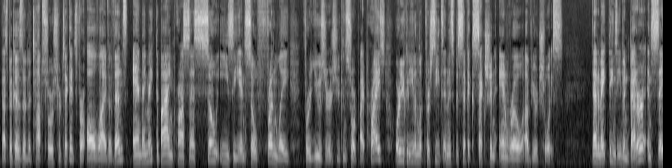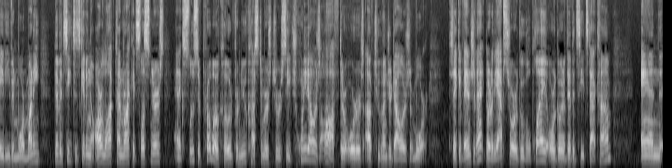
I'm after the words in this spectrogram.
That's because they're the top source for tickets for all live events, and they make the buying process so easy and so friendly for users. You can sort by price, or you can even look for seats in the specific section and row of your choice. Now, to make things even better and save even more money, Vivid Seats is giving our Locked On Rockets listeners an exclusive promo code for new customers to receive $20 off their orders of $200 or more. To take advantage of that, go to the App Store or Google Play or go to vividseats.com. And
